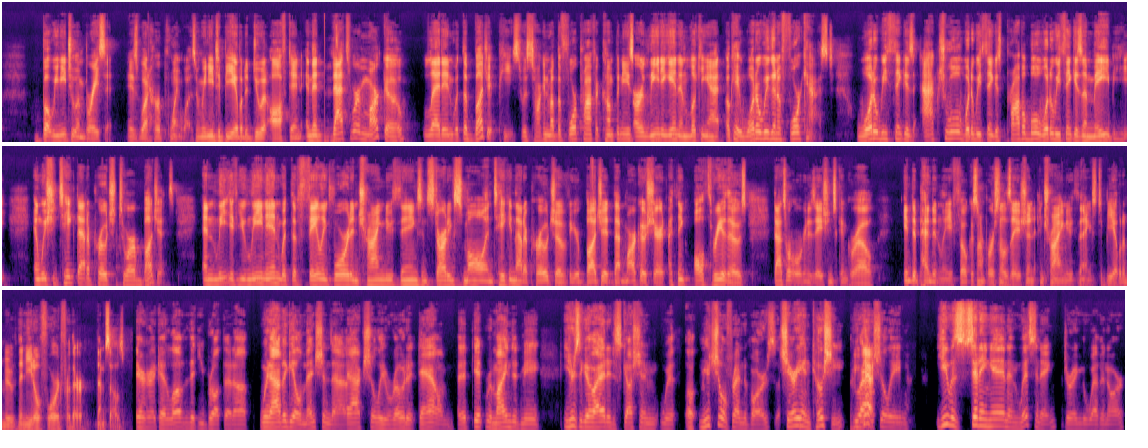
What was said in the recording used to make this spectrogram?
but we need to embrace it, is what her point was. And we need to be able to do it often. And then that's where Marco led in with the budget piece was talking about the for-profit companies are leaning in and looking at okay what are we going to forecast? What do we think is actual? What do we think is probable? What do we think is a maybe? And we should take that approach to our budgets. And le- if you lean in with the failing forward and trying new things and starting small and taking that approach of your budget that marco shared i think all three of those that's where organizations can grow independently focus on personalization and trying new things to be able to move the needle forward for their themselves. Erik i love that you brought that up. When abigail mentioned that i actually wrote it down. It, it reminded me years ago i had a discussion with a mutual friend of ours Sherry and Koshi who yeah. actually he was sitting in and listening during the webinar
